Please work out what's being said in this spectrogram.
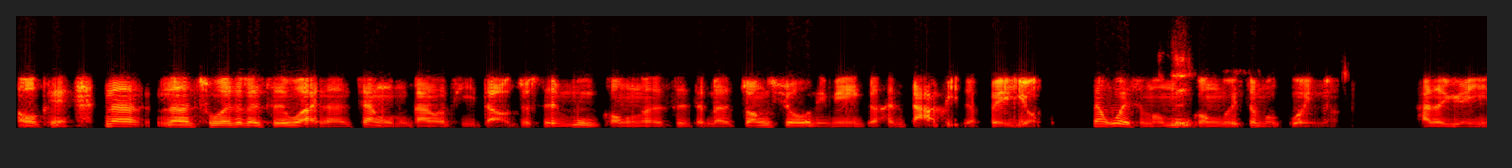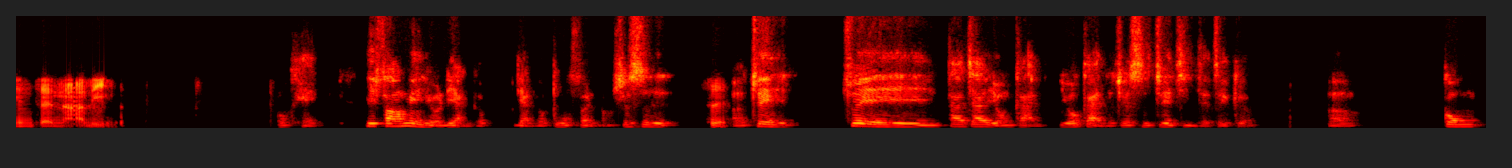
OK，那那除了这个之外呢，像我们刚刚有提到，就是木工呢是整个装修里面一个很大笔的费用。那为什么木工会这么贵呢？它的原因在哪里？OK，一方面有两个两个部分哦，就是是呃最最大家有感有感的就是最近的这个呃工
